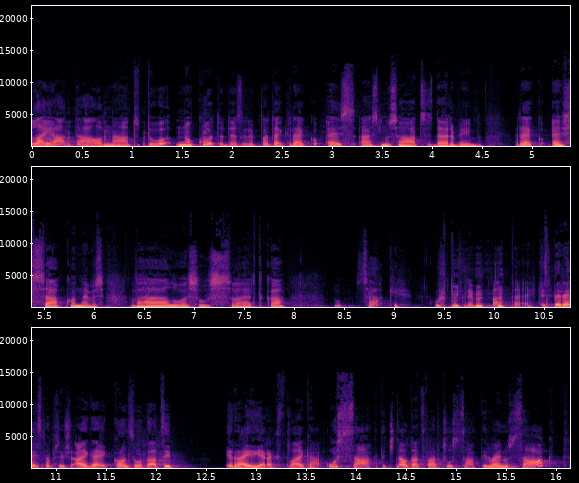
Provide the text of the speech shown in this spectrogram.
lai attālinātu to, nu, ko tad es gribu pateikt. Reku, es esmu sācis darbību. Reku, es saku, nevis vēlos uzsvērt, ka, nu, saki, ko tu gribi pateikt. es pēc reizes paprasīšu, aigai konsultāciju raidierakstu laikā uzsākt. Taču nav tāds vārds uzsākt. Ir vai nu sākt,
